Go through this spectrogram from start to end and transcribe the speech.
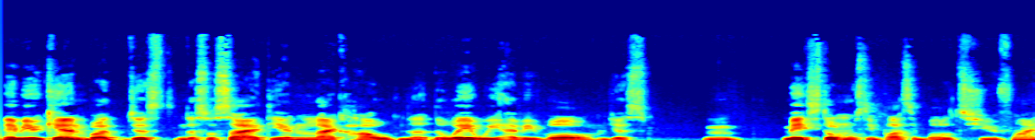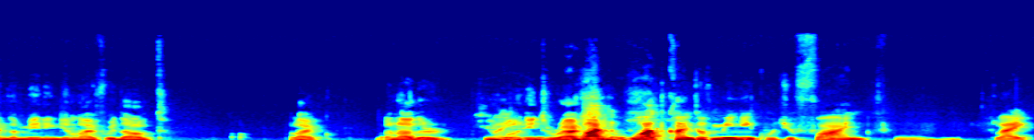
Maybe you can, but just the society and like how the, the way we have evolved just makes it almost impossible to find a meaning in life without like another human interaction. What what kind of meaning could you find? Like,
